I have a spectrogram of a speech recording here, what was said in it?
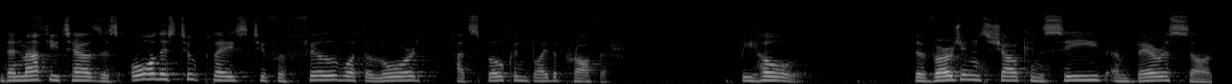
Then Matthew tells us all this took place to fulfill what the Lord had spoken by the prophet. Behold, the virgin shall conceive and bear a son,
